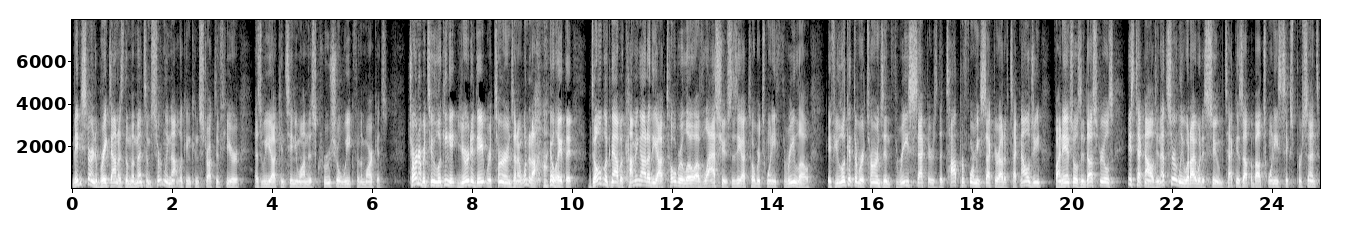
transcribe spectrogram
maybe starting to break down as the momentum certainly not looking constructive here as we uh, continue on this crucial week for the markets. Chart number two, looking at year to date returns, and I wanted to highlight that don't look now, but coming out of the October low of last year, this is the October 23 low. If you look at the returns in three sectors, the top performing sector out of technology, financials, industrials is technology. And that's certainly what I would assume. Tech is up about 26%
